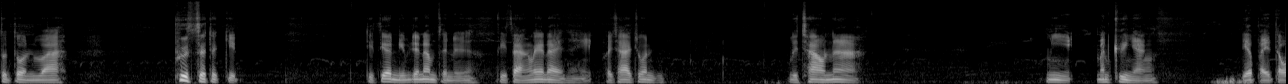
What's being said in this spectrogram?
ต้นๆว่า พืชเศรษฐกิจที่เทียนลิมจะนำเสนอที่สางรายได้ให้ประชาชนหรือชาวนามีมันคืออย่างเดี๋ยวไปต่อ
